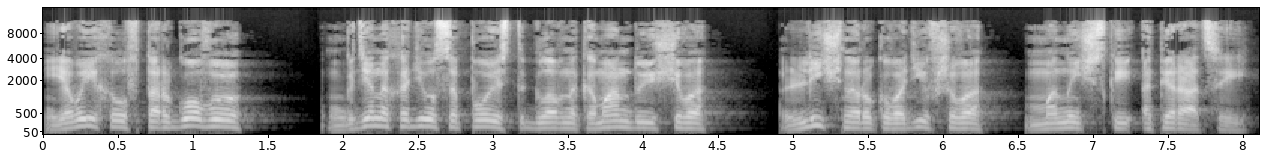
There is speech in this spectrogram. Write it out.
я выехал в торговую, где находился поезд главнокомандующего, лично руководившего Манычской операцией.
